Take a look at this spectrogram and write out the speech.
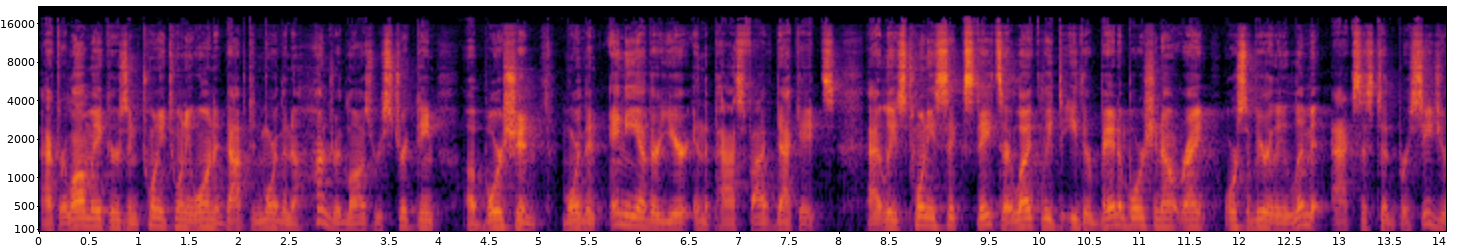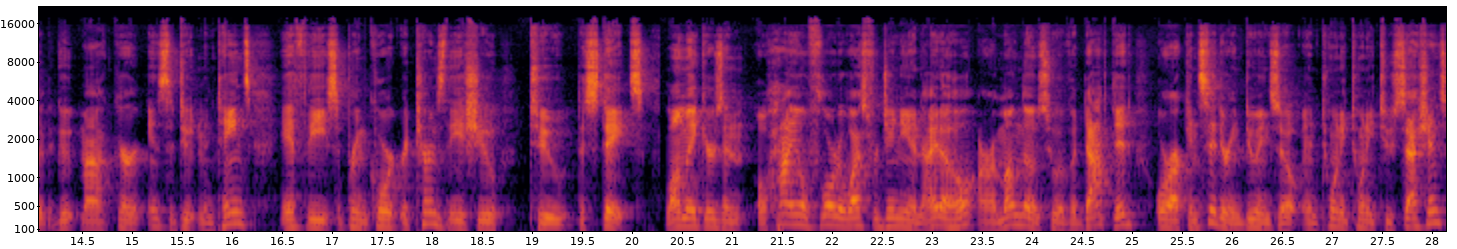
after lawmakers in 2021 adopted more than 100 laws restricting abortion, more than any other year in the past five decades. At least 26 states are likely to either ban abortion outright or severely limit access to the procedure the Guttmacher Institute maintains if the Supreme Court returns the issue to the states. Lawmakers in Ohio, Florida, West Virginia, and Idaho are among those who have adopted or are considering doing so in 2022 sessions,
